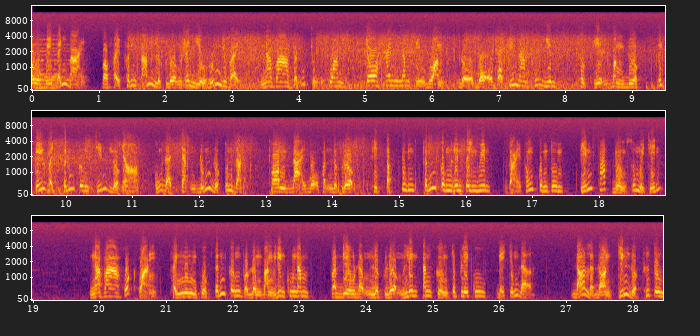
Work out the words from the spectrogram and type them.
Đầu dầu bị đánh bại và phải phân tán lực lượng ra nhiều hướng như vậy, Nava vẫn chủ quan cho 25 tiểu đoàn đổ bộ vào phía nam Phú Yên thực hiện bằng được cái kế hoạch tấn công chiến lược nhỏ cũng đã chặn đúng được quân giặc. Còn đại bộ phận lực lượng thì tập trung tấn công lên Tây Nguyên giải phóng Cung Tum tiến sát đường số 19 Nava hốt hoảng phải ngừng cuộc tấn công vào đồng bằng Liên Khu 5 và điều động lực lượng lên tăng cường cho Pleiku để chống đỡ. Đó là đòn chiến lược thứ tư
